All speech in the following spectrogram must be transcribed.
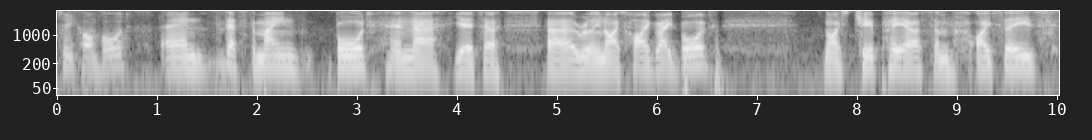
TCON board. And that's the main board. And uh, yeah, it's a, a really nice high grade board. Nice chip here, some ICs,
